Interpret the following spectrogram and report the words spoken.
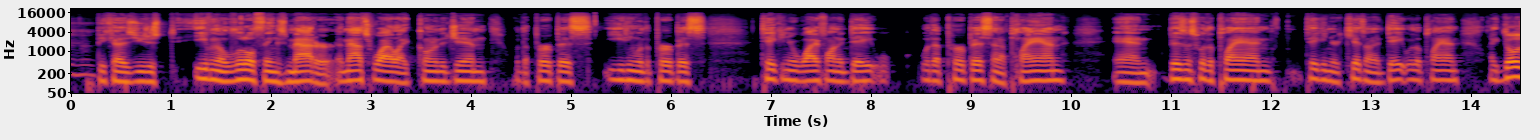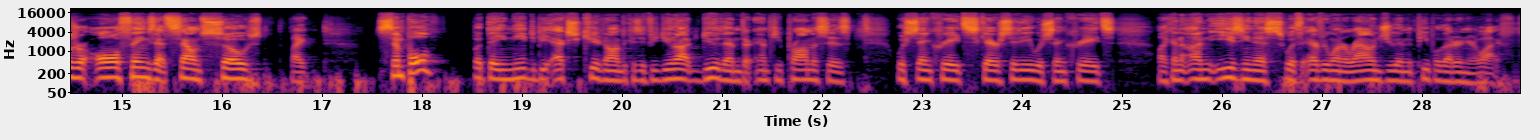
mm-hmm. because you just, even the little things matter. And that's why like going to the gym with a purpose, eating with a purpose, taking your wife on a date with a purpose and a plan, and business with a plan, taking your kids on a date with a plan. Like those are all things that sound so like simple, but they need to be executed on because if you do not do them, they're empty promises, which then creates scarcity, which then creates like an uneasiness with everyone around you and the people that are in your life.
